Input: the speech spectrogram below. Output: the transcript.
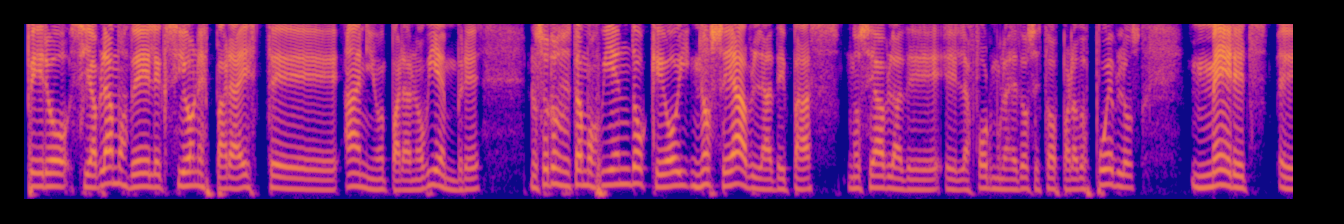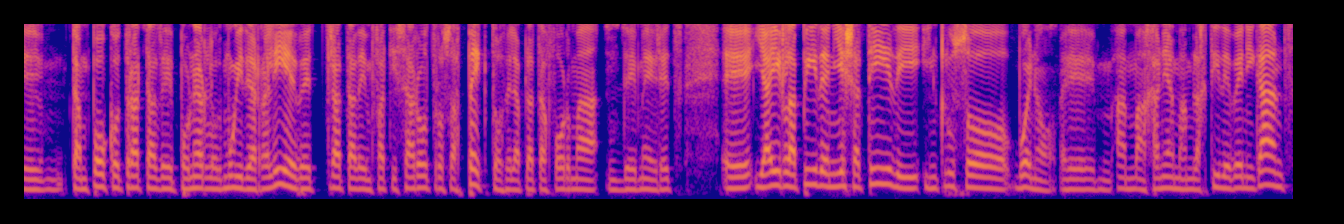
Pero si hablamos de elecciones para este año, para noviembre, nosotros estamos viendo que hoy no se habla de paz, no se habla de eh, la fórmula de dos estados para dos pueblos, Meretz eh, tampoco trata de ponerlo muy de relieve, trata de enfatizar otros aspectos de la plataforma de Meretz. Eh, Yair Lapid en Yeshatid, e incluso, bueno, eh, Mamlahti de Benny Gantz,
